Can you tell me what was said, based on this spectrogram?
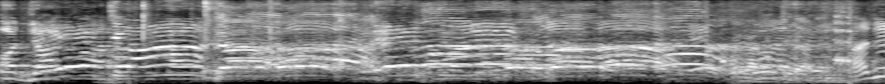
ਉਹ ਜਵਾਨ! ਹਾਂਜੀ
